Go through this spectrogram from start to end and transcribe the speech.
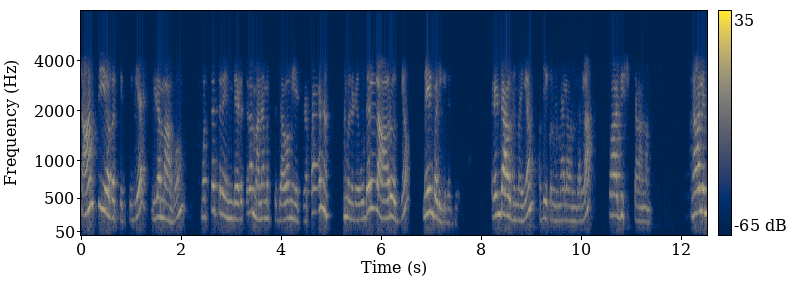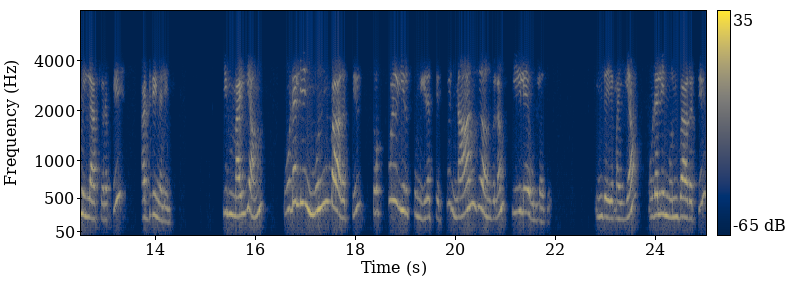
சாந்தி யோகத்திற்குரிய இடமாகும் மொத்தத்துல இந்த இடத்துல மனமுக்கு தவம் ஏற்றப்ப நம்மளுடைய உடல் ஆரோக்கியம் மேம்படுகிறது இரண்டாவது மையம் அப்படியே கொஞ்சம் மேல வந்துடலாம் சுவாதிஷ்டானம் நாளமில்லா சுரப்பி அட்ரினலின் இம்மையம் உடலின் முன்பாகத்தில் தொப்புள் இருக்கும் இடத்திற்கு நான்கு அங்குலம் கீழே உள்ளது. இந்த மையம் உடலின் முன்பாகத்தில்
